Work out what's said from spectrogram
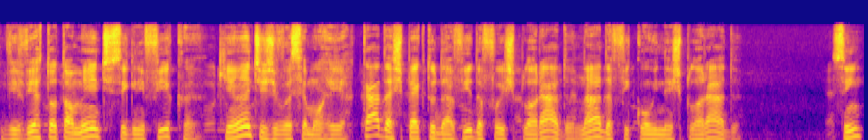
Viver totalmente significa que antes de você morrer, cada aspecto da vida foi explorado, nada ficou inexplorado. Sim?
